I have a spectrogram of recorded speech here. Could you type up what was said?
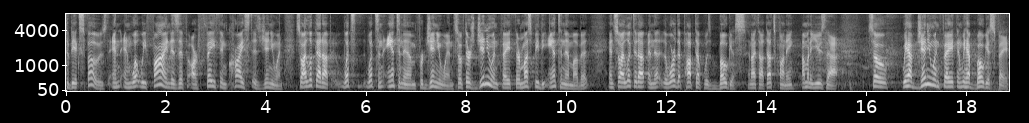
to be exposed. And, and what we find is if our faith in Christ is genuine. So I looked that up. What's, what's an antonym for genuine? So if there's genuine faith, there must be the antonym of it. And so I looked it up, and the, the word that popped up was bogus. And I thought, that's funny. I'm going to use that. So we have genuine faith and we have bogus faith.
